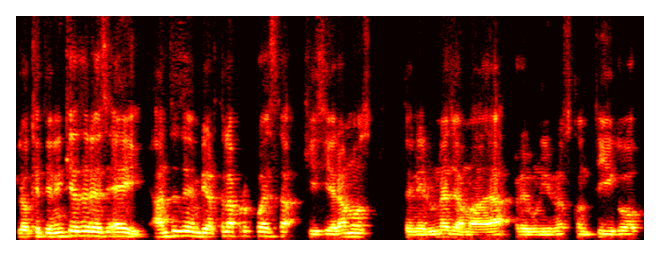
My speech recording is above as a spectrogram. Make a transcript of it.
Lo que tienen que hacer es, hey, antes de enviarte la propuesta, quisiéramos tener una llamada, reunirnos contigo,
